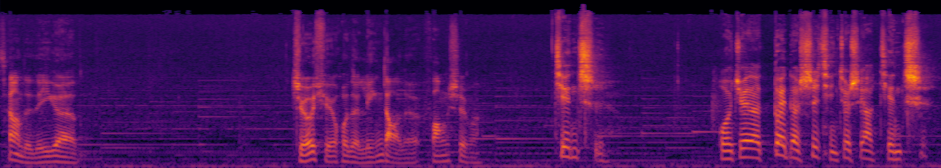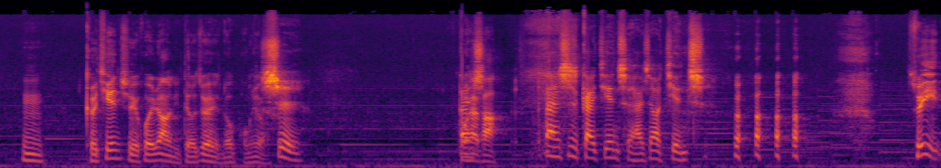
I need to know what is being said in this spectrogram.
这样子的一个哲学或者领导的方式吗？坚持，我觉得对的事情就是要坚持。嗯，可坚持会让你得罪很多朋友。是，不害怕，但是该坚持还是要坚持。所以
